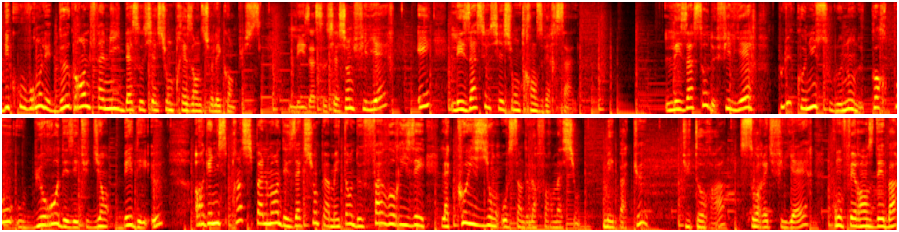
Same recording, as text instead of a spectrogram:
découvrons les deux grandes familles d'associations présentes sur les campus, les associations de filières et les associations transversales. Les assos de filières, plus connus sous le nom de Corpo ou Bureau des étudiants BDE, organisent principalement des actions permettant de favoriser la cohésion au sein de leur formation. Mais pas que. Tutorat, soirées de filières, conférences débats,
